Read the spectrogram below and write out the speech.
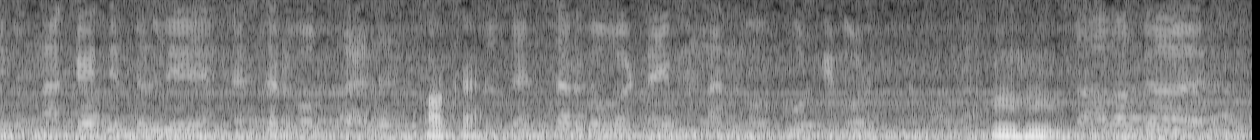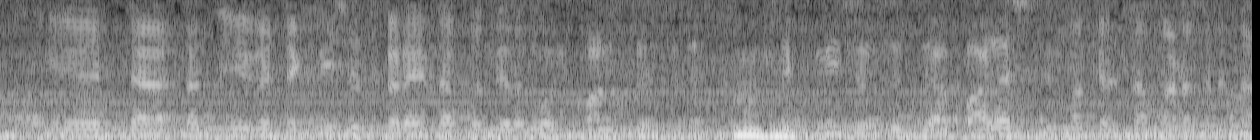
ಇನ್ನು ನಾಲ್ಕೈದು ದಿನದಲ್ಲಿ ಸೆನ್ಸರ್ಗೆ ಹೋಗ್ತಾ ಇದೆ. ಸೆನ್ಸರ್ಗೆ ಹೋಗೋ ಟೈಮ್ ನಾನು ಪೂರ್ತಿ ನೋಡ್ತೀನಿ. ಸೊ ಅವಾಗ ಈಗ ಟೆಕ್ನಿಷಿಯನ್ಸ್ ಕಡೆಯಿಂದ ಬಂದಿರೋದು ಒಂದು ಕಾನ್ಫಿಡೆನ್ಸ್ ಇದೆ. ಟೆಕ್ನಿಷಿಯನ್ಸ್ ಭಾಳಷ್ಟು ಸಿನಿಮಾ ಕೆಲಸ ಮಾಡೋದ್ರಿಂದ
